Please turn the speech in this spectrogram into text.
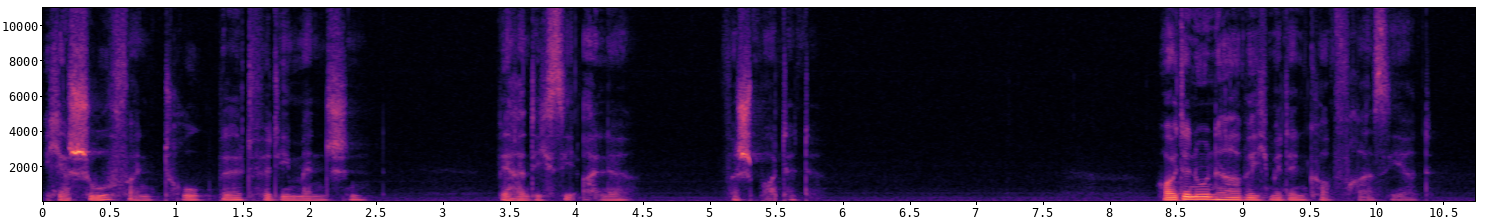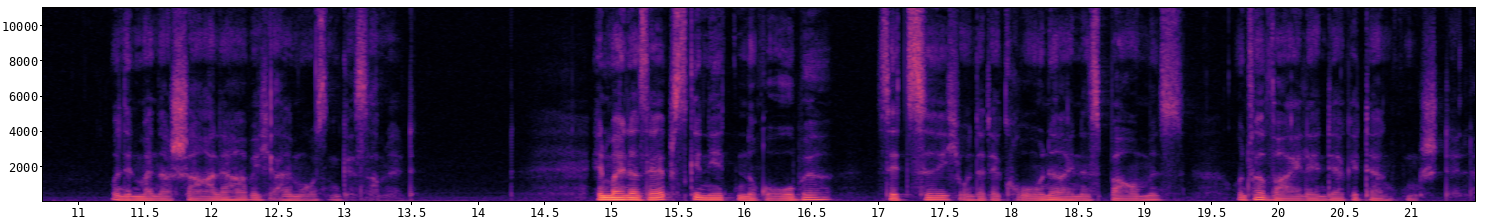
Ich erschuf ein Trugbild für die Menschen, während ich sie alle verspottete. Heute nun habe ich mir den Kopf rasiert und in meiner Schale habe ich Almosen gesammelt. In meiner selbstgenähten Robe sitze ich unter der Krone eines Baumes und verweile in der Gedankenstille.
